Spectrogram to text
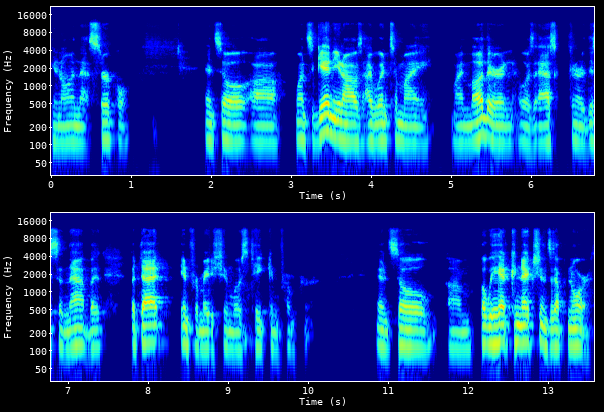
you know, in that circle. And so uh, once again, you know, I was I went to my my mother and was asking her this and that, but but that information was taken from her. And so, um, but we had connections up north,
